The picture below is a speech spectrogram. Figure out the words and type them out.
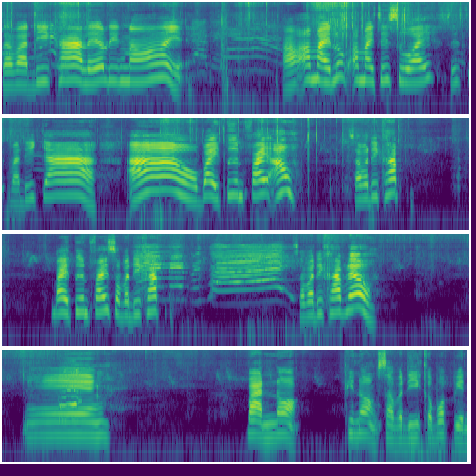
สวัสดีค่ะเร็วลิงน้อย เอาเอาใหม่ลูกเอาใหม่สวยๆสวัสดีจ้าอ้าวใบตื่นไฟเอาสวัสดีครับ ใบตื่นไฟสวัสดีครับ สวัสดีครับเร็วแมงบ้านนอก พี่น้องสวัสดีกับว่าเป็น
